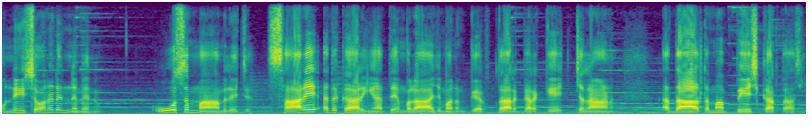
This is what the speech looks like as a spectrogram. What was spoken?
1999 ਨੂੰ ਉਸ ਮਾਮਲੇ 'ਚ ਸਾਰੇ ਅਧਿਕਾਰੀਆਂ ਤੇ ਮੁਲਾਜ਼ਮਾਂ ਨੂੰ ਗ੍ਰਿਫਤਾਰ ਕਰਕੇ ਚਲਾਨ ਅਦਾਲਤਾਂ ਪੇਸ਼ ਕਰਤਾ ਸੀ।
